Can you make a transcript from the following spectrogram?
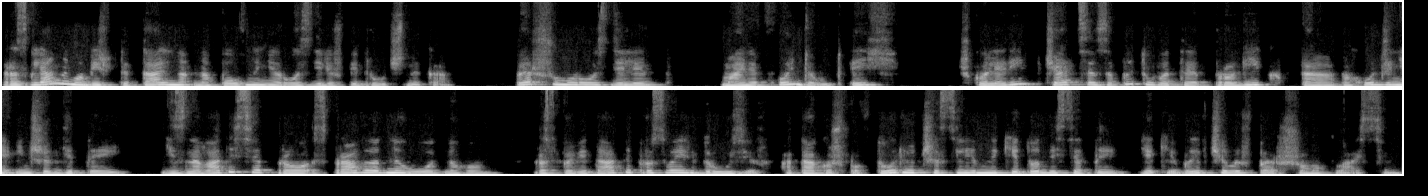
Розглянемо більш детально наповнення розділів підручника. В першому розділі «Meine Freunde und ich» Школярі вчаться запитувати про вік та походження інших дітей, дізнаватися про справи одне одного, розповідати про своїх друзів, а також повторюють числівники до 10, які вивчили в першому класі.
